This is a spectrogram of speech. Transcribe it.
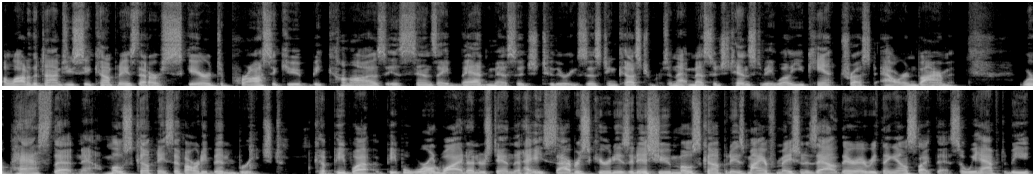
A lot of the times you see companies that are scared to prosecute because it sends a bad message to their existing customers. And that message tends to be, well, you can't trust our environment. We're past that now. Most companies have already been breached. People, people worldwide understand that, hey, cybersecurity is an issue. Most companies, my information is out there, everything else like that. So we have to be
